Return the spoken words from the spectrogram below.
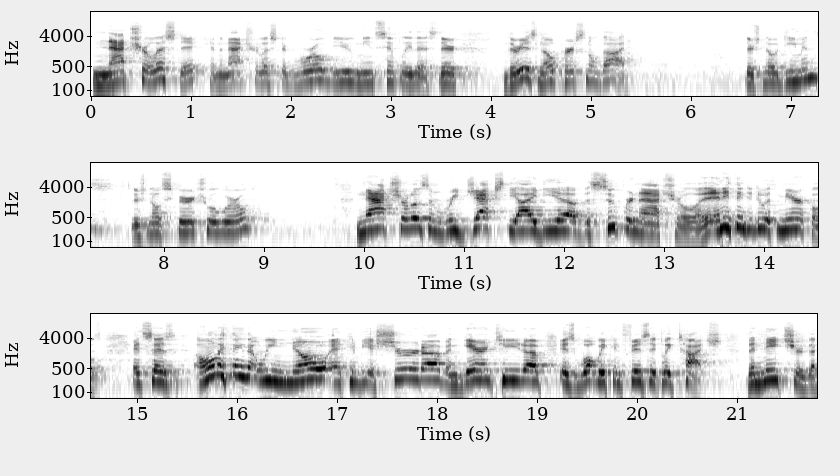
naturalistic and a naturalistic worldview means simply this there, there is no personal God, there's no demons, there's no spiritual world. Naturalism rejects the idea of the supernatural, anything to do with miracles. It says the only thing that we know and can be assured of and guaranteed of is what we can physically touch the nature, the,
